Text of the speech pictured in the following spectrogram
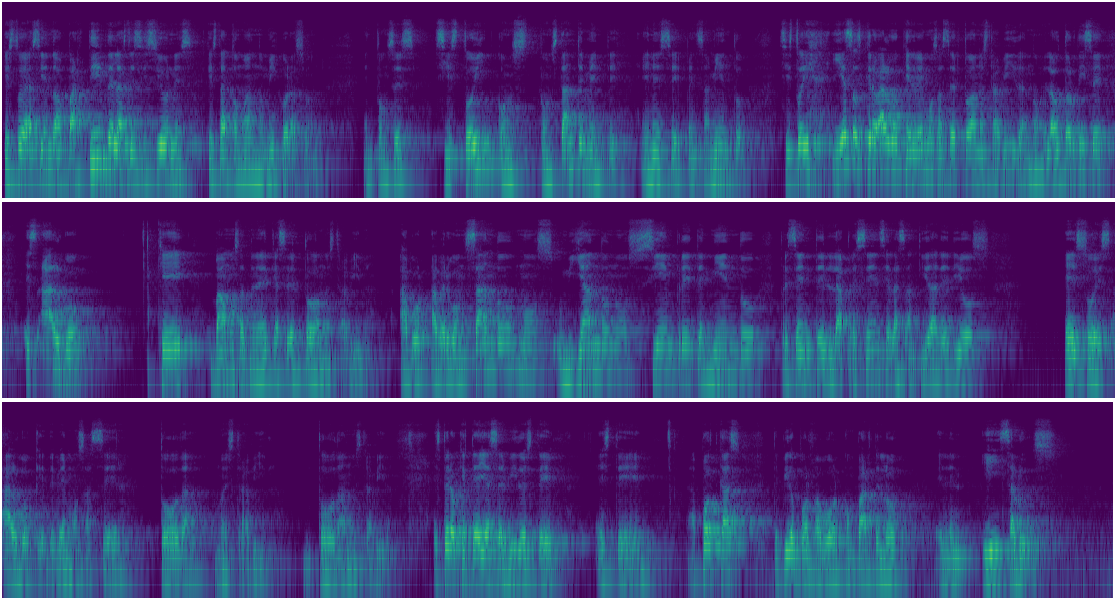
que estoy haciendo a partir de las decisiones que está tomando mi corazón. Entonces, si estoy constantemente en ese pensamiento, si estoy, y eso es creo algo que debemos hacer toda nuestra vida, ¿no? El autor dice, es algo que vamos a tener que hacer toda nuestra vida, avergonzándonos, humillándonos, siempre teniendo presente la presencia, la santidad de Dios. Eso es algo que debemos hacer toda nuestra vida, toda nuestra vida. Espero que te haya servido este, este podcast. Te pido por favor compártelo y saludos.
